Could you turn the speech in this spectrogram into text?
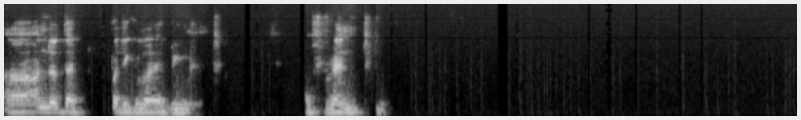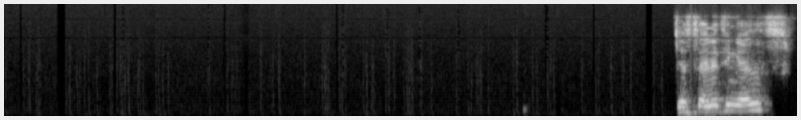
uh, under that particular agreement of rent. Just anything else?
